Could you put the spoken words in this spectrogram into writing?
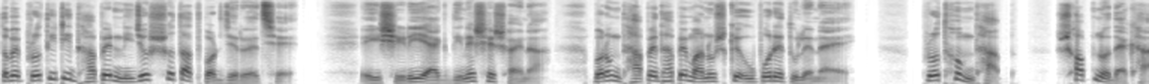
তবে প্রতিটি ধাপের নিজস্ব তাৎপর্যে রয়েছে। এই সিঁড়ি একদিনে শেষ হয় না, বরং ধাপে ধাপে মানুষকে উপরে তুলে নেয়। প্রথম ধাপ, স্বপ্ন দেখা।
